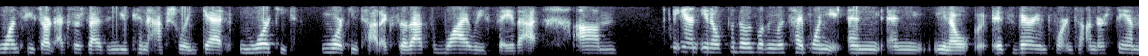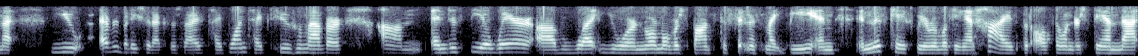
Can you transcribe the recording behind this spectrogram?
once you start exercising, you can actually get more ket- more ketotic. So that's why we say that. Um, and you know for those living with type 1 and and you know it's very important to understand that you everybody should exercise type 1 type 2 whomever um, and just be aware of what your normal response to fitness might be. And in this case we were looking at highs but also understand that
